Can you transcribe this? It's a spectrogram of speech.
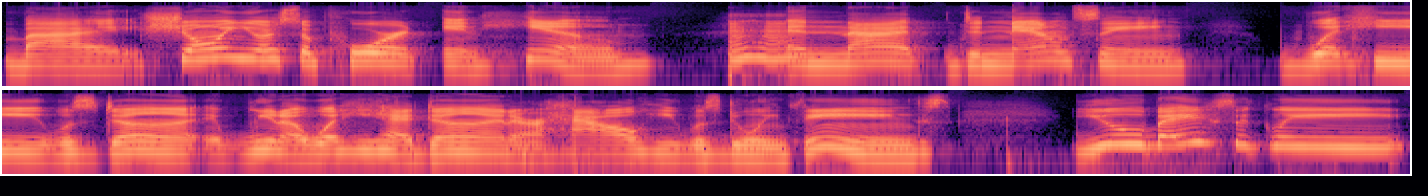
by showing your support in him mm-hmm. and not denouncing what he was done, you know, what he had done or how he was doing things, you basically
